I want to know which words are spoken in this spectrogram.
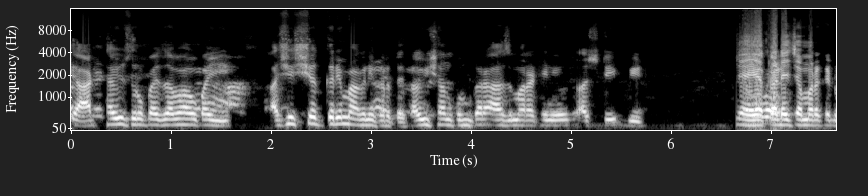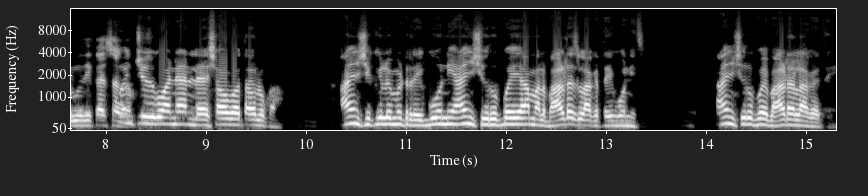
ते अठ्ठावीस रुपयाचा भाव पाहिजे अशी शेतकरी मागणी करतायत. अविशांत कुमकर आज मराठी न्यूज आष्टी बीट या काड्याच्या मार्केटमध्ये काय सांगा? पंचवीस गोण्या आणल्या शावगाव तालुका. ऐंशी किलोमीटर आहे. गोणी ऐंशी रुपये आम्हाला भाडंच लागत आहे गोणीचं. ऐंशी रुपये भाडं लागत आहे.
